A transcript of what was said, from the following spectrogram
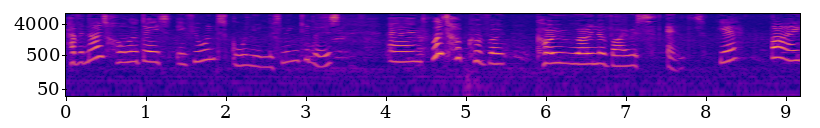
Have a nice holidays if you're in school and you're listening to this. And let's hope coronavirus ends. Yeah? Bye.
